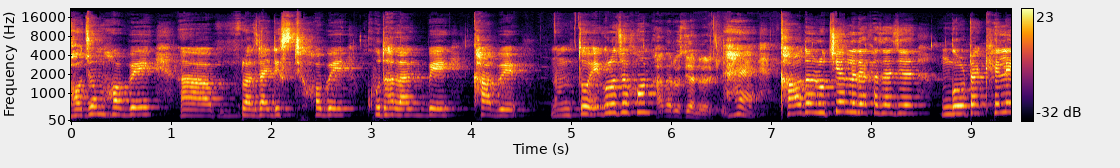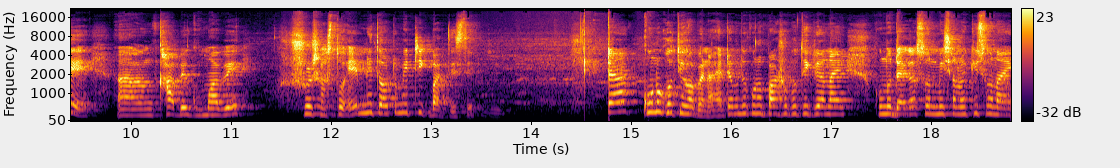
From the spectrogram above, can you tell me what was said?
হজম হবে প্লাস ডাইজেস্ট হবে ক্ষুধা লাগবে খাবে। তো এগুলো যখন হ্যাঁ খাওয়া দাওয়ার রুচি আনলে দেখা যায় যে গরুটা খেলে খাবে ঘুমাবে শরীর স্বাস্থ্য এমনিতে অটোমেটিক বাড়তেছে। এটা কোনো ক্ষতি হবে না। এটার মধ্যে কোনো পার্শ্ব প্রতিক্রিয়া নাই কোনো ড্যাগাসন মিশানো কিছু নাই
